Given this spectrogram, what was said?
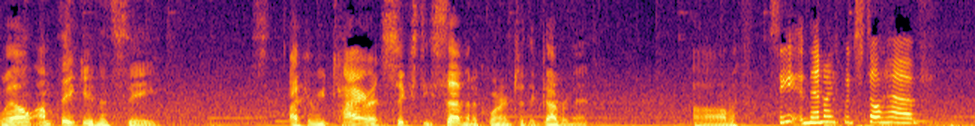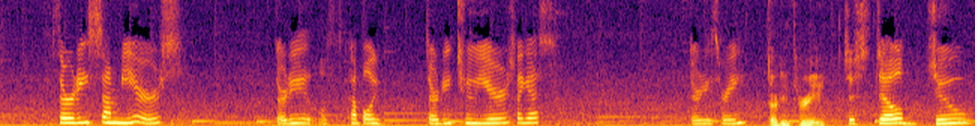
Well, I'm thinking, let's see. I can retire at 67 according to the government. Um, see and then i would still have 30 some years 30 a couple 32 years i guess 33 33. just still do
